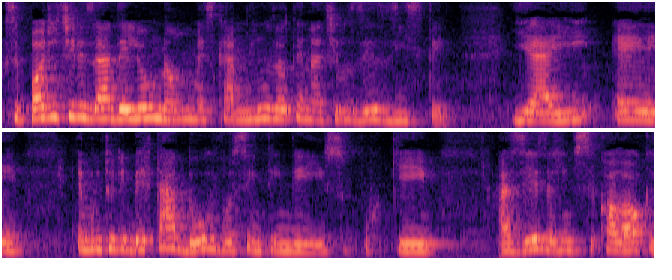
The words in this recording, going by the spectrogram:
Você pode utilizar dele ou não, mas caminhos alternativos existem. E aí é, é muito libertador você entender isso, porque às vezes a gente se coloca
